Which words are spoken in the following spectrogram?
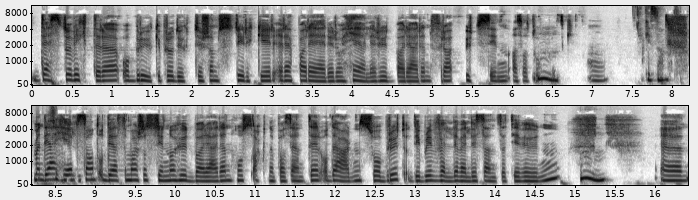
Desto viktigere å bruke produkter som styrker, reparerer og heler hudbarrieren fra utsiden, altså topisk. Mm. Men det er helt sant, og det som er så synd og hudbarrieren hos aknepasienter, og det er den så brutt, de blir veldig veldig sensitive i huden. Mm. Eh,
